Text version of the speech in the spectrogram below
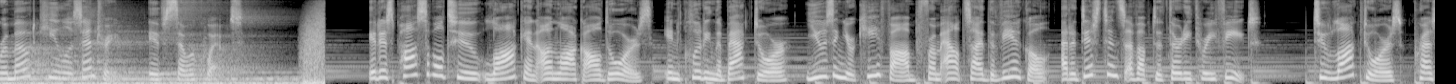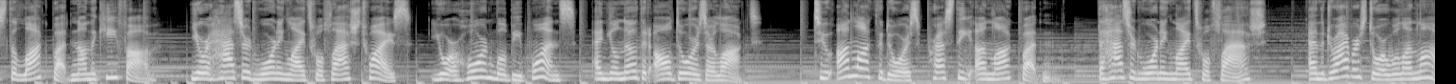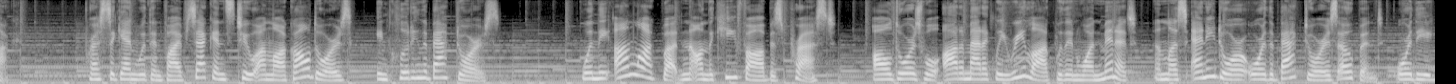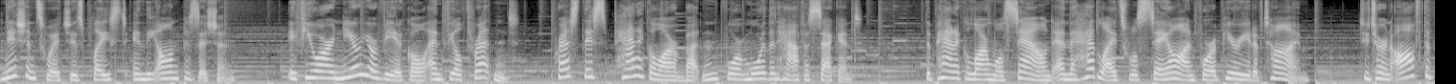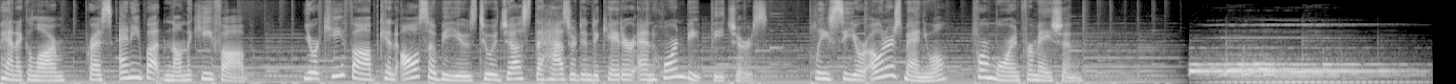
Remote keyless entry, if so equipped. It is possible to lock and unlock all doors, including the back door, using your key fob from outside the vehicle at a distance of up to 33 feet. To lock doors, press the lock button on the key fob. Your hazard warning lights will flash twice, your horn will beep once, and you'll know that all doors are locked. To unlock the doors, press the unlock button. The hazard warning lights will flash, and the driver's door will unlock. Press again within 5 seconds to unlock all doors, including the back doors. When the unlock button on the key fob is pressed, all doors will automatically relock within one minute unless any door or the back door is opened or the ignition switch is placed in the on position. If you are near your vehicle and feel threatened, press this panic alarm button for more than half a second. The panic alarm will sound and the headlights will stay on for a period of time. To turn off the panic alarm, press any button on the key fob. Your key fob can also be used to adjust the hazard indicator and horn beep features. Please see your owner's manual for more information.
